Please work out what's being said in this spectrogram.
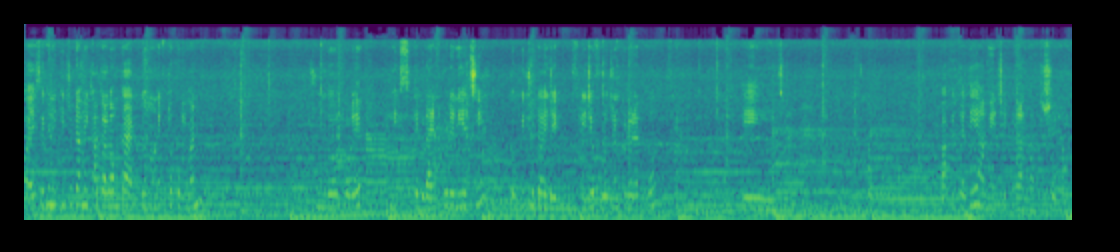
গাইস এখানে কিছুটা আমি কাঁচা লঙ্কা একদম অনেকটা পরিমাণ সুন্দর করে মিক্সিতে গ্রাইন্ড করে নিয়েছি। তো কিছুটা যে ফ্রিজে ফ্রোজেন করে রাখব। এই যে বাকিটা দিয়ে আমি যে রান্নাটা সেরে নেব।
